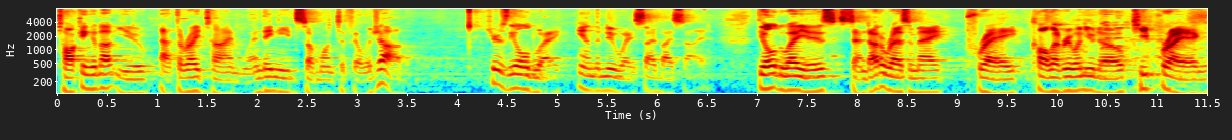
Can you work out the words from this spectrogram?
talking about you at the right time when they need someone to fill a job? Here's the old way and the new way side by side. The old way is send out a resume, pray, call everyone you know, keep praying.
